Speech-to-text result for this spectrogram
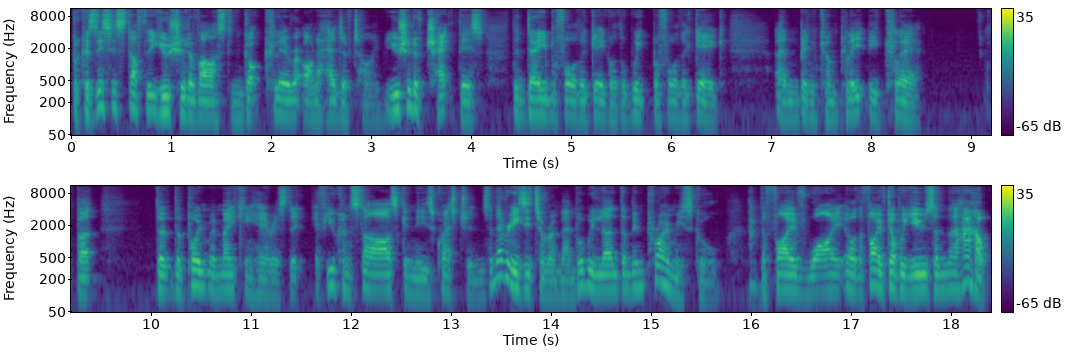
because this is stuff that you should have asked and got clearer on ahead of time. You should have checked this the day before the gig or the week before the gig and been completely clear. But the, the point we're making here is that if you can start asking these questions, and they're easy to remember, we learned them in primary school. The five why or the five W's and the how.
